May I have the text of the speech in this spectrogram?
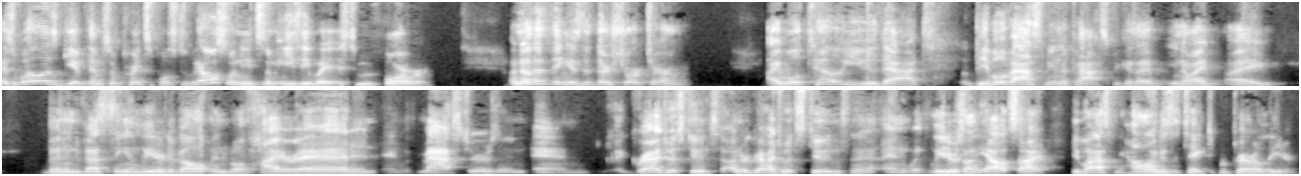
as well as give them some principles because we also need some easy ways to move forward. Another thing is that they're short term. I will tell you that people have asked me in the past because I, you know, I, I been investing in leader development in both higher ed and, and with masters and, and graduate students, undergraduate students, and, and with leaders on the outside. People ask me, how long does it take to prepare a leader?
